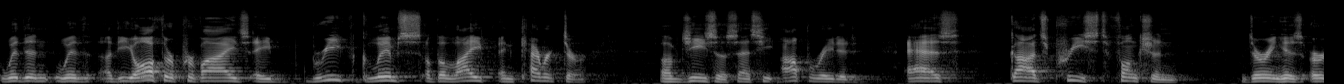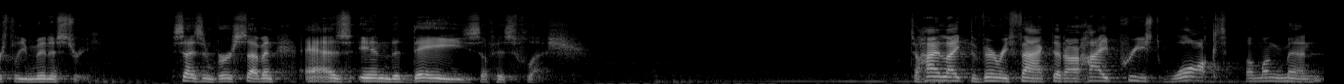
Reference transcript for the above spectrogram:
with, with uh, the author provides a brief glimpse of the life and character of Jesus as he operated as God's priest function during his earthly ministry. It says in verse 7 as in the days of his flesh. To highlight the very fact that our high priest walked among men,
